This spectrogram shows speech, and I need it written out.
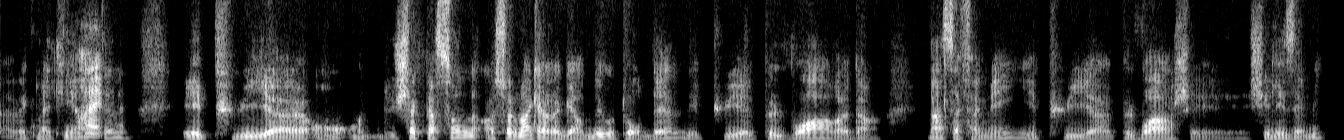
avec ma clientèle. Et puis, chaque personne a seulement qu'à regarder autour d'elle et puis elle peut le voir dans, dans sa famille et puis euh, peut le voir chez, chez, les amis.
